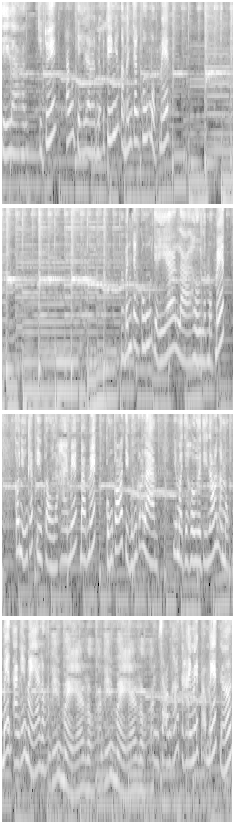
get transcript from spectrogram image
chị Tuyết. Quán của chị là nổi tiếng nhất là bánh tráng cuốn 1 mét. Bánh tráng cuốn của chị á, là thường là 1 mét Có những khách yêu cầu là 2 mét, 3 mét Cũng có chị vẫn có làm. Nhưng mà chị thường là chị nói là 1 mét ăn thấy mẹ rồi. Thấy mẹ rồi ăn thấy mẹ rồi. Ăn sao ăn hết 2 mét, 3 mét nữa.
